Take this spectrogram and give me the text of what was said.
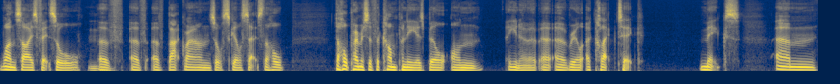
one size fits all mm. of, of of backgrounds or skill sets. The whole the whole premise of the company is built on you know a, a real eclectic mix. Um,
